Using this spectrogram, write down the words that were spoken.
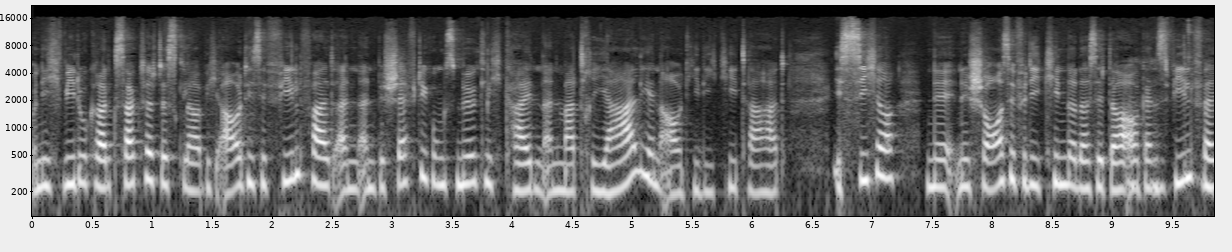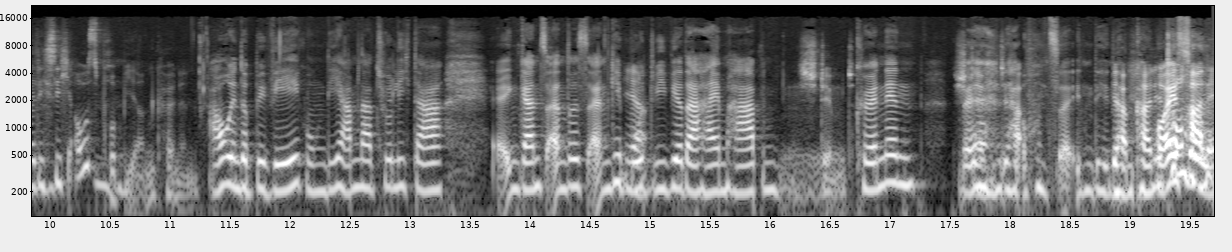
Und ich, wie du gerade gesagt hast, das glaube ich auch, diese Vielfalt an, an, Beschäftigungsmöglichkeiten, an Materialien auch, die die Kita hat, ist sicher eine, eine Chance für die Kinder, dass sie da auch ganz mhm. vielfältig mhm. sich ausprobieren können. Auch in der Bewegung. Die haben natürlich da ein ganz anderes Angebot, ja. wie wir daheim haben Stimmt. können. Stimmt. Da uns in den wir haben keine Häusern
